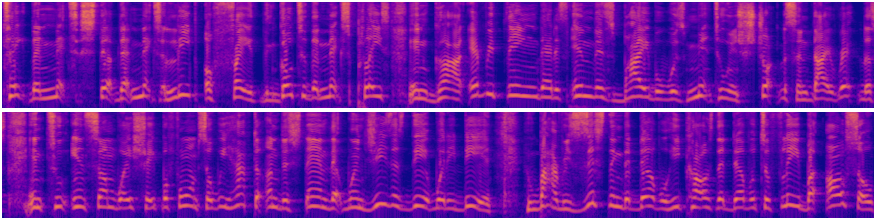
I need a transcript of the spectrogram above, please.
take the next step that next leap of faith go to the next place in god God. Everything that is in this Bible was meant to instruct us and direct us into in some way, shape, or form. So we have to understand that when Jesus did what he did, by resisting the devil, he caused the devil to flee, but also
